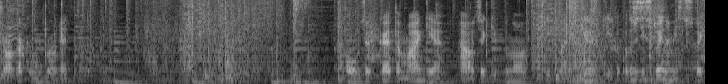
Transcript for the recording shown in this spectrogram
Чё, а как им управлять-то? О, у тебя какая-то магия. А, у тебя гипно, гипнотики какие-то. Подожди, стой на месте, стой.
